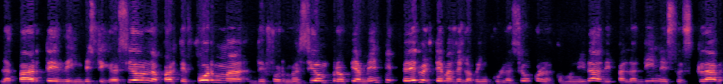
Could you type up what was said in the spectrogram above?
la parte de investigación, la parte forma, de formación propiamente, pero el tema de la vinculación con la comunidad y para Andina eso es clave.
